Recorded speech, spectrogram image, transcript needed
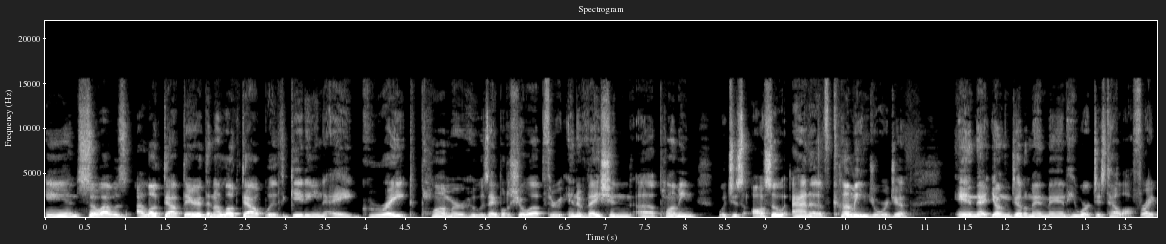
And so I was, I looked out there. Then I looked out with getting a great plumber who was able to show up through Innovation uh, Plumbing, which is also out of Cumming, Georgia. And that young gentleman, man, he worked his tail off, right?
